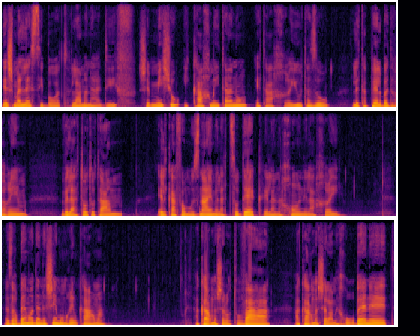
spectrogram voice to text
יש מלא סיבות למה נעדיף שמישהו ייקח מאיתנו את האחריות הזו לטפל בדברים, ולהטות אותם אל כף המאזניים, אל הצודק, אל הנכון, אל האחראי. אז הרבה מאוד אנשים אומרים קרמה. הקרמה שלו טובה, הקרמה שלה מחורבנת,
